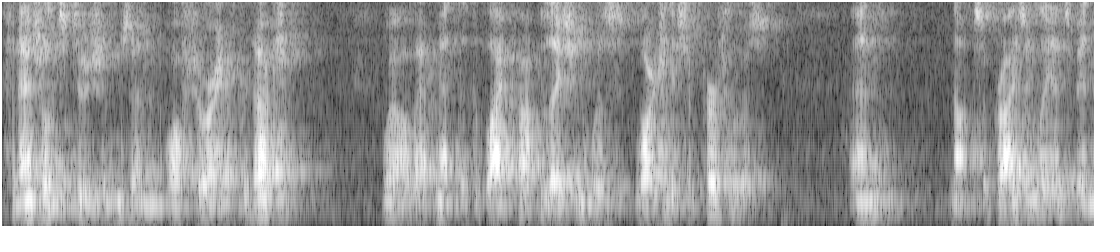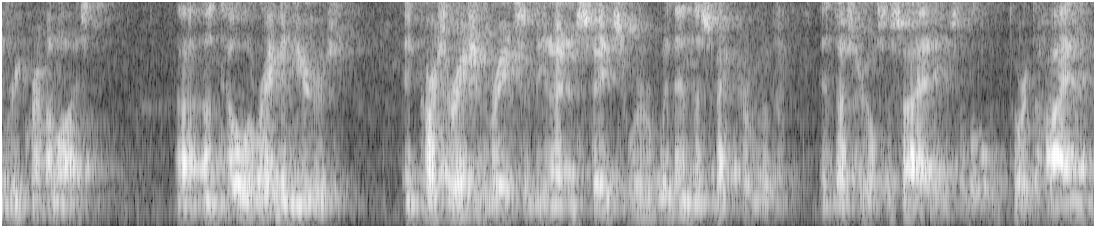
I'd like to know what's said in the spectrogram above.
financial institutions and offshoring of production. Well, that meant that the black population was largely superfluous. And not surprisingly, it's been recriminalized. Uh, until the Reagan years, incarceration rates in the United States were within the spectrum of industrial societies, a little toward the high end,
